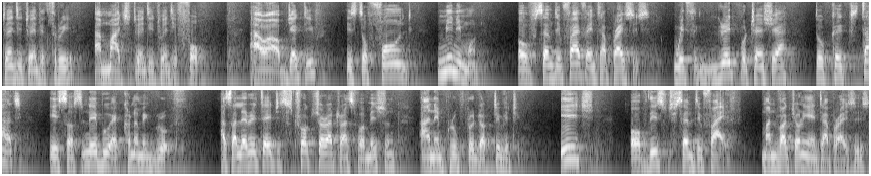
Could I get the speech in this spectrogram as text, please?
2023 and March 2024. Our objective is to fund minimum of 75 enterprises with great potential to kickstart a sustainable economic growth, accelerated structural transformation, and improved productivity. Each of these 75 manufacturing enterprises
